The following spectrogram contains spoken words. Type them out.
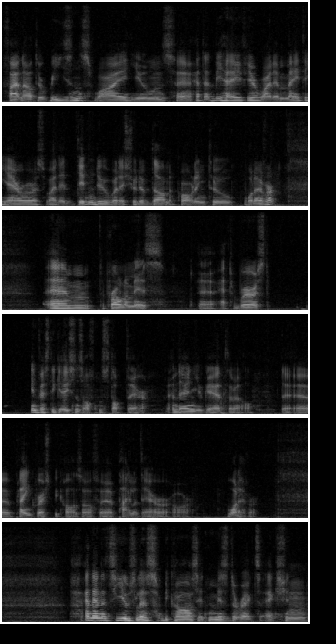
find out the reasons why humans uh, had that behavior, why they made the errors, why they didn't do what they should have done according to whatever um, the problem is, uh, at worst, investigations often stop there, and then you get well, the uh, plane crashed because of a pilot error or whatever. And then it's useless because it misdirects action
